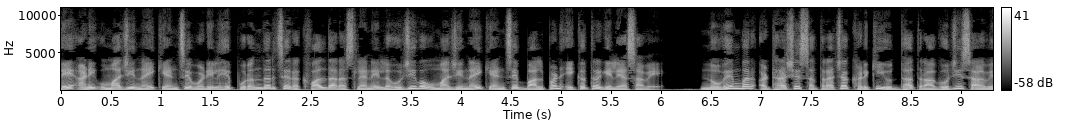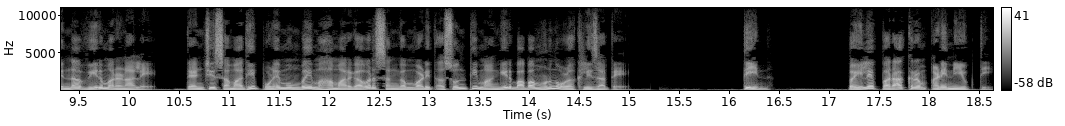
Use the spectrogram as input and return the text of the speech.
ते आणि उमाजी नाईक यांचे वडील हे पुरंदरचे रखवालदार असल्याने लहुजी व उमाजी नाईक यांचे बालपण एकत्र गेले असावे. नोव्हेंबर अठराशे सतराच्या खडकी युद्धात राघोजी साळवेंना वीरमरण आले त्यांची समाधी पुणे मुंबई महामार्गावर संगमवाडीत असून ती मांगीर बाबा म्हणून ओळखली जाते. तीन. पहिले पराक्रम आणि नियुक्ती.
